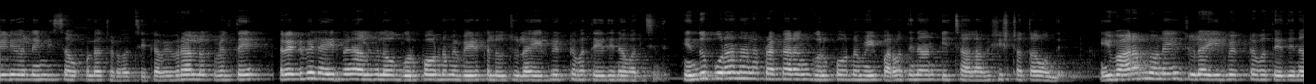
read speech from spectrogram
వీడియోని మిస్ అవ్వకుండా చూడవచ్చు. ఇక వివరాల్లోకి వెళ్తే రెండు వేల ఇరవై నాలుగులో గురు పౌర్ణమి వేడుకలు జూలై ఇరవై ఒకటవ తేదీన వచ్చి వచ్చింది హిందూ పురాణాల ప్రకారం గురు పౌర్ణమి పర్వదినానికి చాలా విశిష్టత ఉంది. ఈ వారంలోనే జూలై ఇరవై ఒకటవ తేదీన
